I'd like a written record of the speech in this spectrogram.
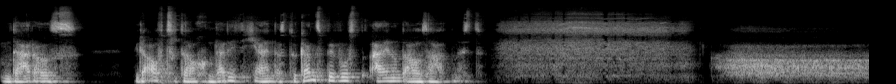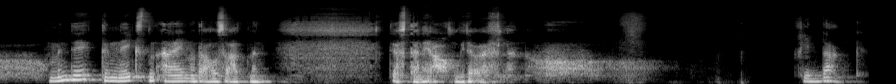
Um daraus wieder aufzutauchen, lade ich dich ein, dass du ganz bewusst ein- und ausatmest. Und mit dem nächsten Ein- und Ausatmen darfst deine Augen wieder öffnen. Vielen Dank.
